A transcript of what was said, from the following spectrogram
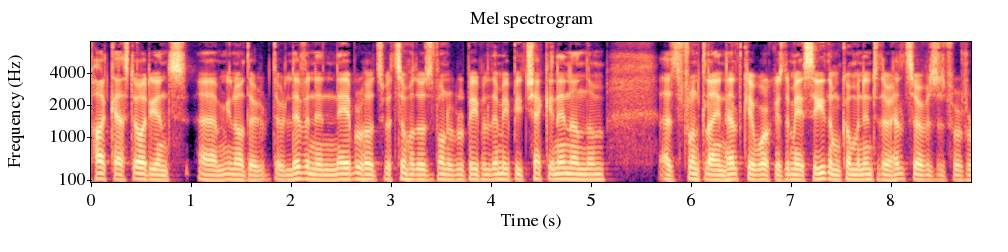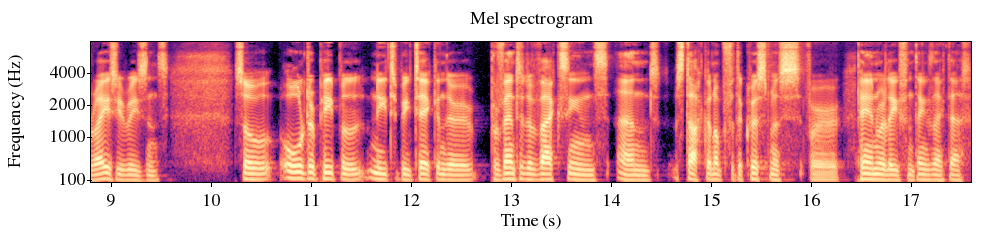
podcast audience, um, you know, they're they're living in neighborhoods with some of those vulnerable people. They may be checking in on them as frontline healthcare workers. They may see them coming into their health services for a variety of reasons. So older people need to be taking their preventative vaccines and stocking up for the Christmas for pain relief and things like that.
